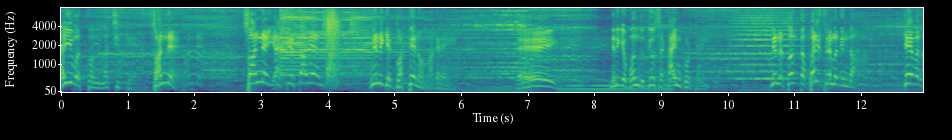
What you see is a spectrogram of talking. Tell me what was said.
ಐವತ್ತೊಂದು ಲಕ್ಷಕ್ಕೆ ಸೊನ್ನೆ ಸೊನ್ನೆ ಎಷ್ಟಿರ್ತಾವೆ ಅಂತ ನಿನಗೆ ಗೊತ್ತೇನೋ ಮಗನೇ? ಏಯ್, ನಿನಗೆ ಒಂದು ದಿವಸ ಟೈಮ್ ಕೊಡ್ತೇನೆ. ನಿನ್ನ ಸ್ವಂತ ಪರಿಶ್ರಮದಿಂದ ಕೇವಲ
